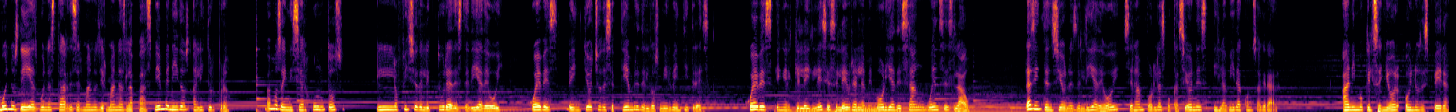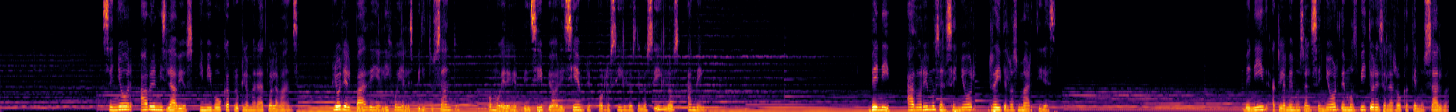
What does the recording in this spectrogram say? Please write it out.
Buenos días, buenas tardes hermanos y hermanas La Paz. Bienvenidos a Litur Pro. Vamos a iniciar juntos el oficio de lectura de este día de hoy, jueves 28 de septiembre del 2023. Jueves en el que la iglesia celebra la memoria de San Wenceslao. Las intenciones del día de hoy serán por las vocaciones y la vida consagrada. Ánimo que el Señor hoy nos espera Señor, abre mis labios y mi boca proclamará tu alabanza. Gloria al Padre y al Hijo y al Espíritu Santo, como era en el principio, ahora y siempre, por los siglos de los siglos. Amén. Venid, adoremos al Señor, Rey de los mártires. Venid, aclamemos al Señor, demos vítores a la roca que nos salva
